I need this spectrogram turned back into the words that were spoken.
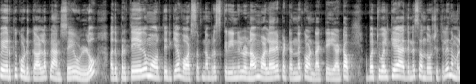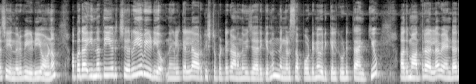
പേർക്ക് കൊടുക്കാനുള്ള പ്ലാൻസേ ഉള്ളൂ. അത് പ്രത്യേകം ഓർത്തിരിക്കുക. വാട്സപ്പ് നമ്പർ സ്ക്രീനിലുണ്ടാവും വളരെ പെട്ടെന്ന് കോൺടാക്ട് ചെയ്യുക കേട്ടോ. അപ്പോൾ ട്വൽവ് കെ ആയതിന്റെ സന്തോഷത്തിൽ നമ്മൾ ചെയ്യുന്നൊരു വീഡിയോ ആണ്. അപ്പോൾ അതാ ഇന്നത്തെ ഈ ഒരു ചെറിയ വീഡിയോ നിങ്ങൾക്ക് എല്ലാവർക്കും ഇഷ്ടപ്പെട്ട് കാണാൻ ഇഷ്ടമാണെന്ന് വിചാരിക്കുന്നു. നിങ്ങളുടെ സപ്പോർട്ടിന് ഒരിക്കൽ കൂടി താങ്ക് യു അതുമാത്രമല്ല വേണ്ടവർ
